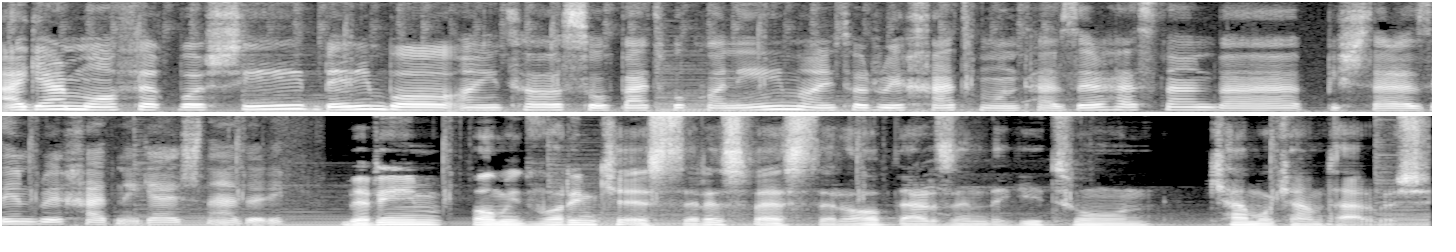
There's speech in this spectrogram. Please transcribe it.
اگر موافق باشی بریم با آنیتا صحبت بکنیم. آنیتا روی خط منتظر هستن و بیشتر از این روی خط نگهش نداریم. بریم. امیدواریم که استرس و استراب در زندگیتون کم و کمتر بشه.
